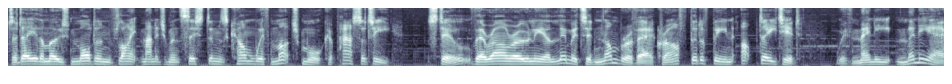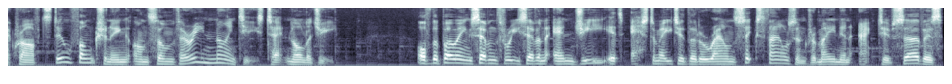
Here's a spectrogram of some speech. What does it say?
Today, the most modern flight management systems come with much more capacity. Still, there are only a limited number of aircraft that have been updated, with many, many aircraft still functioning on some very 90s technology. Of the Boeing 737NG, it's estimated that around 6,000 remain in active service,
